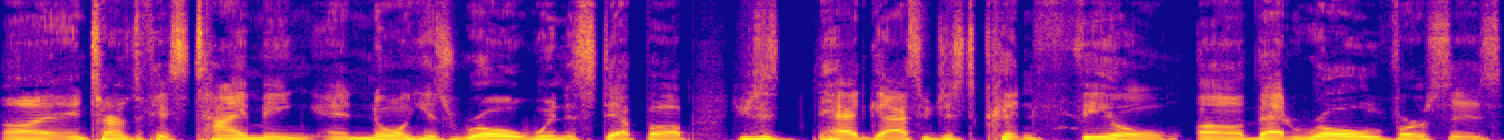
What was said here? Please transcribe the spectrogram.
uh, in terms of his timing and knowing his role, when to step up. You just had guys who just couldn't feel uh, that role versus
